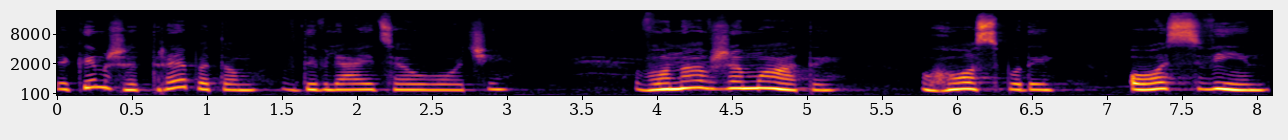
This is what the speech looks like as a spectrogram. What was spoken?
З яким же трепетом вдивляється у очі. Вона вже мати, Господи, ось він,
